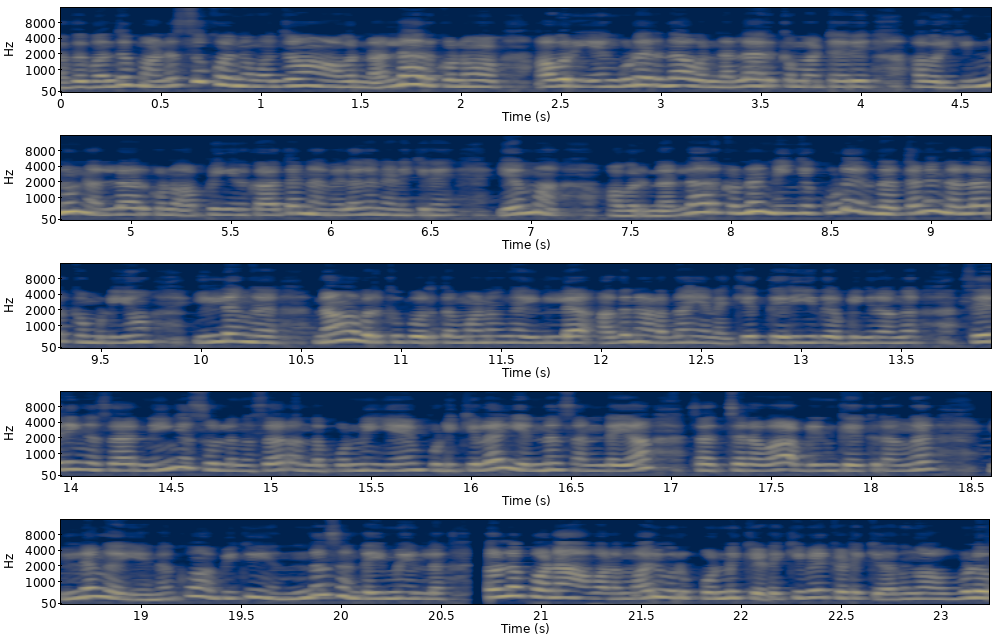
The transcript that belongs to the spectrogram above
அது வந்து மனசு கொஞ்சம் கொஞ்சம் அவர் நல்லா இருக்கணும். அவர் என் கூட இருந்தால் அவர் நல்லா இருக்க மாட்டார். அவர் இன்னும் நல்லா இருக்கணும் அப்படிங்கிறக்காக தான் நான் விலக நினைக்கிறேன். ஏம்மா அவர் நல்லா இருக்கணும்னா நீங்கள் கூட இருந்தால் தானே நல்லா இருக்க முடியும். இல்லைங்க நான் அவருக்கு பொருத்தமானவங்க இல்லை. அதனால தான் எனக்கே தெரியுது அப்படிங்கிறாங்க. சரிங்க சார் நீங்கள் சொல்லுங்கள் சார். அந்த பொண்ணு ஏன் பிடிக்கல? என்ன சண்டையா? சச்சரவா? அப்படின்னு கேட்குறாங்க இல்லைங்க எனக்கும் அபிக்கும் எந்த சண்டையுமே இல்லை. சொல்ல போனால் அவளை மாதிரி ஒரு பொண்ணு கிடைக்கவே கிடைக்காதுங்க. அவ்வளோ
